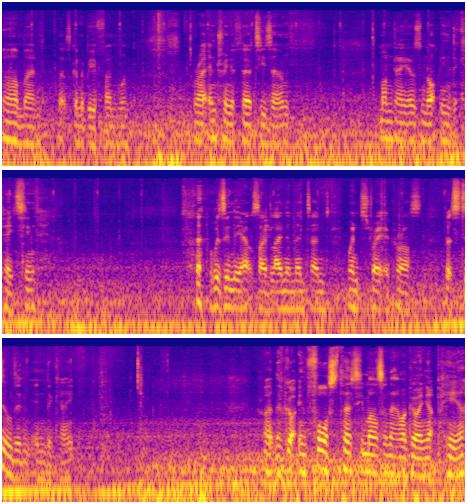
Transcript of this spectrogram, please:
oh man, that's going to be a fun one. Right, entering a 30 zone. Mondeo's not indicating. was in the outside lane and then turned, went straight across, but still didn't indicate. Right, they've got enforced 30 miles an hour going up here.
